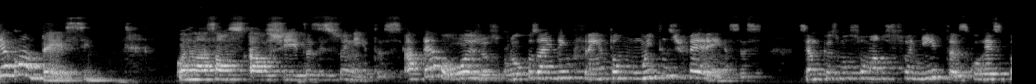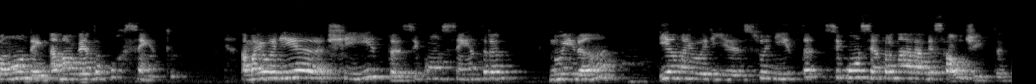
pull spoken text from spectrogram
Que acontece com relação aos, aos xiitas e sunitas? Até hoje, os grupos ainda enfrentam muitas diferenças, sendo que os muçulmanos sunitas correspondem a 90%. A maioria xiita se concentra no Irã e a maioria sunita se concentra na Arábia Saudita.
